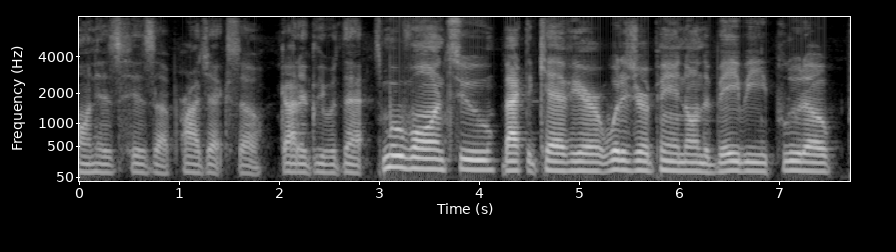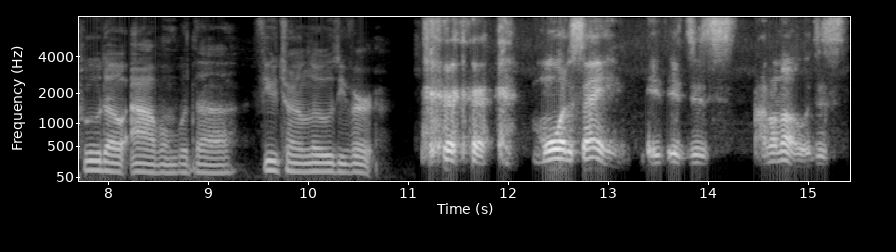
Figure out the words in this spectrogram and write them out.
on his his uh, project. So gotta agree with that. Let's move on to back to Kev here. What is your opinion on the Baby Pluto Pluto album with uh Future and Lose Vert? More the same. It it just I don't know. It just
